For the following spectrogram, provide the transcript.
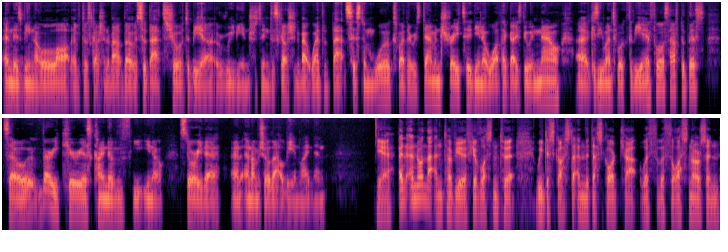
and there's been a lot of discussion about those. So that's sure to be a, a really interesting discussion about whether that system works, whether it's demonstrated. You know what that guy's doing now, because he went to work for the Air Force after this. So very curious kind of y- you know story there, and, and I'm sure that'll be enlightening. Yeah, and and on that interview, if you've listened to it, we discussed it in the Discord chat with with the listeners, and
